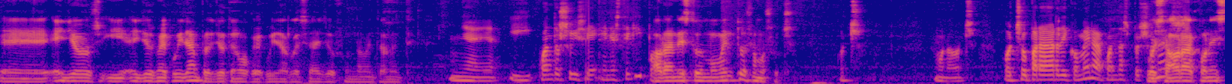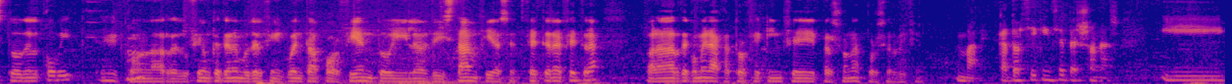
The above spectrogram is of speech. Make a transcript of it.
eh, ellos y ellos me cuidan, pero yo tengo que cuidarles a ellos fundamentalmente. ¿Y cuántos sois en este equipo? Ahora en estos momentos somos ocho. Ocho. Bueno, ocho. ¿Ocho para dar de comer a cuántas personas? Pues ahora con esto del COVID, eh, con la reducción que tenemos del 50% y las distancias, etcétera, etcétera, para dar de comer a 14, 15 personas por servicio. Vale, 14 y 15 personas. Y,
